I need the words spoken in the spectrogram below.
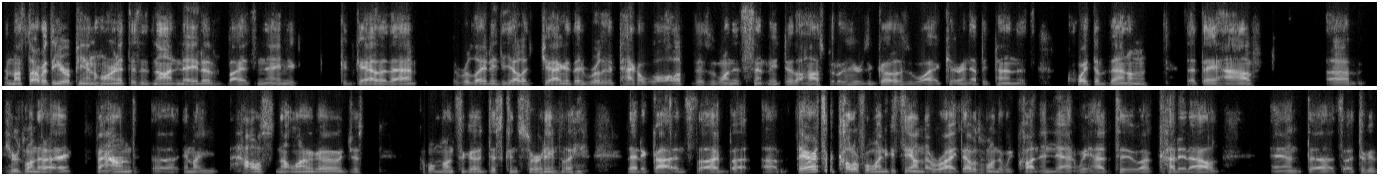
And I'll start with the European hornet. This is not native by its name. You could gather that the related yellow jacket, they really pack a wallop. This is one that sent me to the hospital years ago. This is why I carry an EpiPen. That's quite the venom that they have. Um, here's one that I found uh, in my house not long ago, just a couple months ago, disconcertingly, that it got inside. But um, there, it's a colorful one. You can see on the right, that was one that we caught in a net. We had to uh, cut it out. And uh, so I took a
